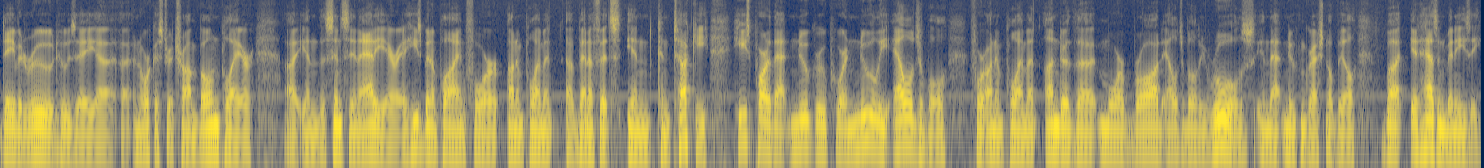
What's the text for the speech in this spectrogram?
David Rood, who's a uh, an orchestra trombone player uh, in the Cincinnati area. He's been applying for unemployment uh, benefits in Kentucky. He's part of that new group who are newly eligible for unemployment under the more broad eligibility rules in that new congressional bill, but it hasn't been easy.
